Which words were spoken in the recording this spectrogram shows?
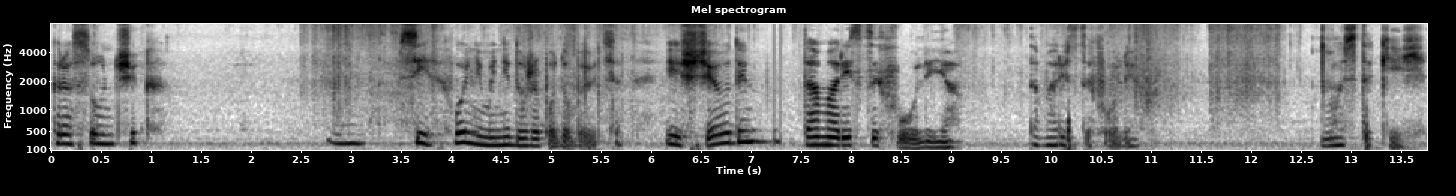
красунчик. Всі хвойні мені дуже подобаються. І ще один тамарісцифолія. Тамарісцифолія. Ось такий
